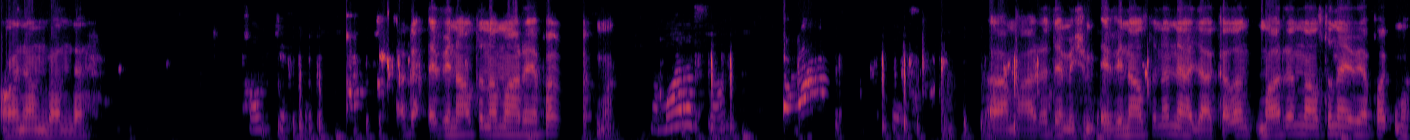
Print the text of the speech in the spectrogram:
Aynen ben de. Tavuk kestim. Aga evin altına mağara yapak mı? Ya mağarası lan. Aa mağara demişim. Evin altına ne alakalı? Mağaranın altına ev yapak mı?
